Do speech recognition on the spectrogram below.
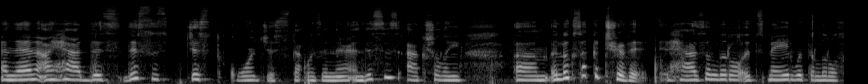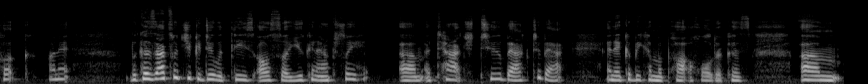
And then I had this, this is just gorgeous that was in there. And this is actually, um, it looks like a trivet. It has a little, it's made with a little hook on it. Because that's what you could do with these also. You can actually um, attach two back to back and it could become a pot holder because um,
